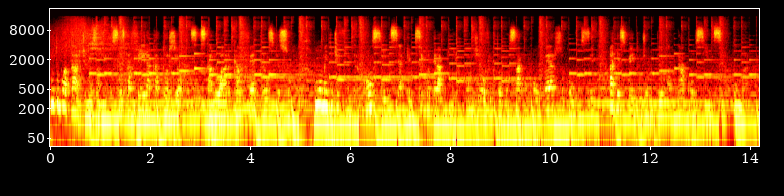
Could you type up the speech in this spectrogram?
Muito boa tarde, meus amigos. Sexta-feira, 14 horas. Está no ar Café Transpessoal. Um momento de vida, consciência e psicoterapia, onde eu, Victor Mossaco, converso com você a respeito de um tema da consciência humana.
